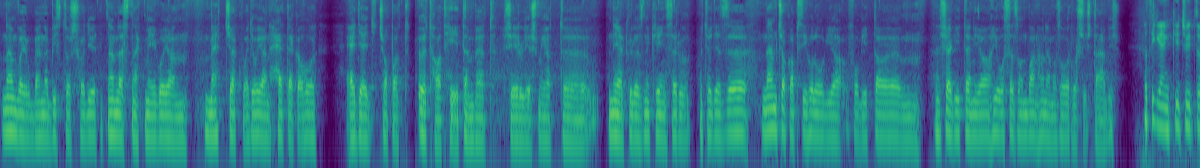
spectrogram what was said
nem vagyok benne biztos, hogy itt nem lesznek még olyan meccsek, vagy olyan hetek, ahol egy-egy csapat 5-6-7 embert sérülés miatt nélkülözni kényszerül. Úgyhogy ez nem csak a pszichológia fog itt segíteni a jó szezonban, hanem az orvosi stáb is. Hát igen, kicsit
